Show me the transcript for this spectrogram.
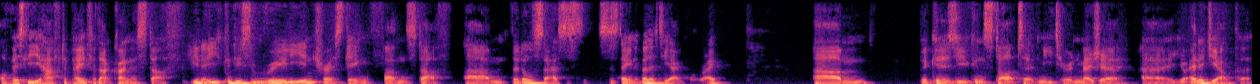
Obviously you have to pay for that kind of stuff. You know you can do some really interesting fun stuff um, that also has a sustainability angle right? Um, because you can start to meter and measure uh, your energy output.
